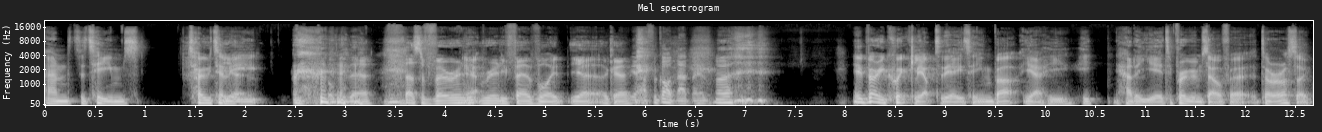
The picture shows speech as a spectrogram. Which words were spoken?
and the teams totally. Yeah. There. That's a very, yeah. really fair point. Yeah, okay. Yeah, I forgot that. yeah, very quickly up to the A team, but yeah, he he had a year to prove himself at Toro Rosso.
